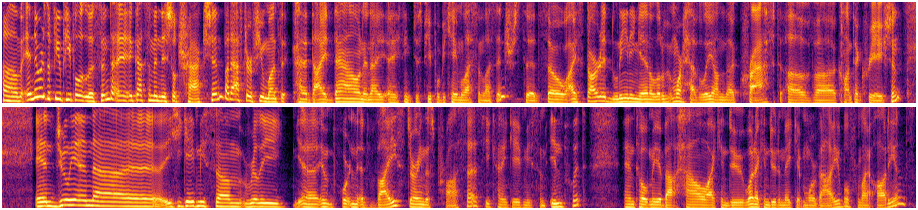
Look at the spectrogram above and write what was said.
Um, and there was a few people that listened. It got some initial traction, but after a few months, it kind of died down, and I, I, think just people became less and less interested. So I started leaning in a little bit more heavily on the craft of uh, content creation. And Julian, uh, he gave me some really uh, important advice during this process. He kind of gave me some input and told me about how I can do what I can do to make it more valuable for my audience.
